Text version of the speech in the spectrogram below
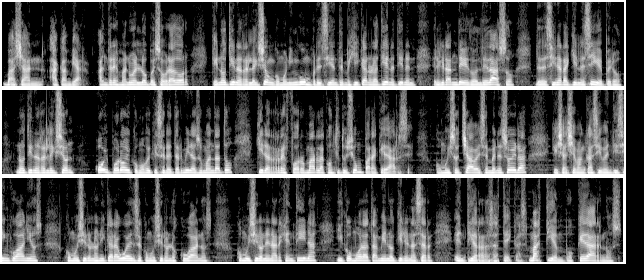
vayan a cambiar. Andrés Manuel López Obrador, que no tiene reelección como ningún presidente mexicano la tiene, tienen el gran dedo, el dedazo de designar a quien le sigue, pero no tiene reelección, hoy por hoy, como ve que se le termina su mandato, quiere reformar la constitución para quedarse, como hizo Chávez en Venezuela, que ya llevan casi 25 años, como hicieron los nicaragüenses, como hicieron los cubanos, como hicieron en Argentina y como ahora también lo quieren hacer en tierras aztecas. Más tiempo, quedarnos.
